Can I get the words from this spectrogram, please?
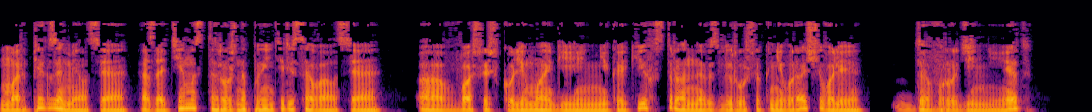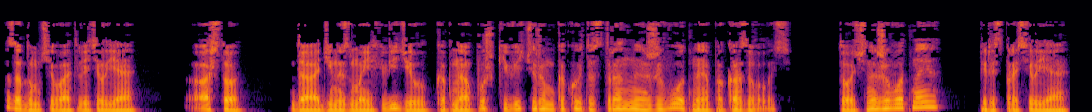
Морпех замялся, а затем осторожно поинтересовался. «А в вашей школе магии никаких странных зверушек не выращивали?» «Да вроде нет», — задумчиво ответил я. «А что?» «Да один из моих видел, как на опушке вечером какое-то странное животное показывалось. «Точно животное?» — переспросил я.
